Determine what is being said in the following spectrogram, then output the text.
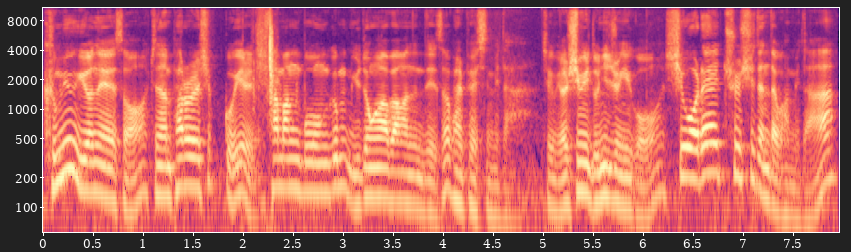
금융위원회에서 지난 8월 19일 사망보험금 유동화 방안에 대해서 발표했습니다. 지금 열심히 논의 중이고 10월에 출시된다고 합니다.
